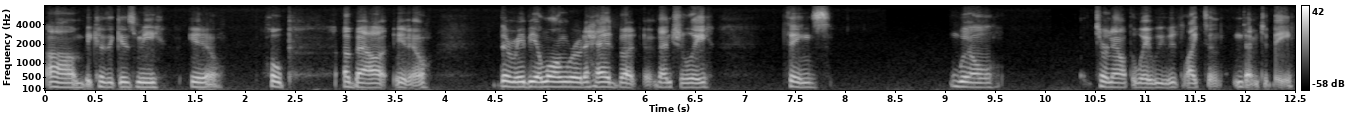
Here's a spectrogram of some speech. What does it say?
um, because it gives me, you know, hope about, you know, there may be a long road ahead, but eventually things will turn out the way we would like to, them to be.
